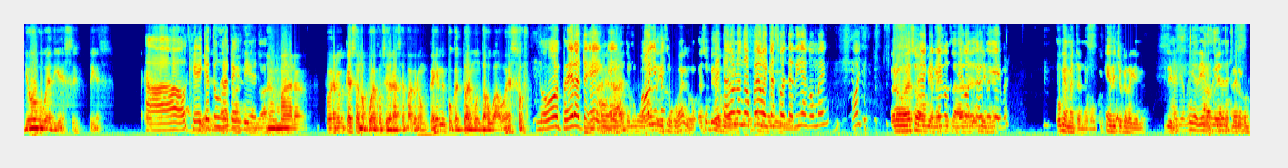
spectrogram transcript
yo jugué 10, sí, 10. Ah, ok. ¿Qué tú jugaste en el 10? Hermano, pero que eso no puede considerarse background gaming porque todo el mundo ha jugado eso. No, espérate. Ey, Ah, ey. el Oye, me, es un juego. Es un me están hablando Es feo el videojuego. casual de Diego, man. Oye, Pero eso que obviamente, Diego, o sea, Diego es dime, gamer. obviamente no. ¿Quién ha dicho que la gamer? Dime. Ay, Dios mío, Diego, Diego, Diego.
